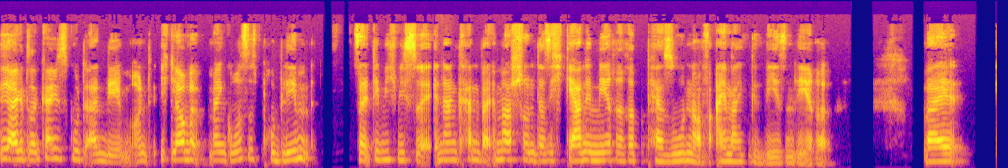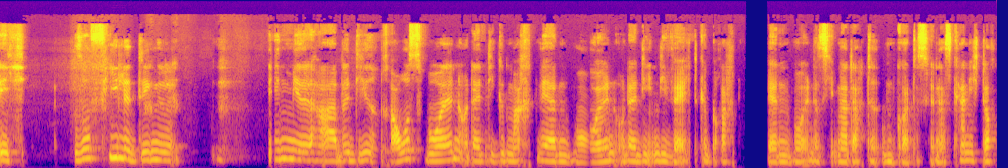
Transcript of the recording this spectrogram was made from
Ja, da kann ich es gut annehmen. Und ich glaube, mein großes Problem, seitdem ich mich so erinnern kann, war immer schon, dass ich gerne mehrere Personen auf einmal gewesen wäre. Weil ich so viele Dinge in mir habe, die raus wollen oder die gemacht werden wollen oder die in die Welt gebracht werden wollen, dass ich immer dachte, um Gottes Willen, das kann ich doch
